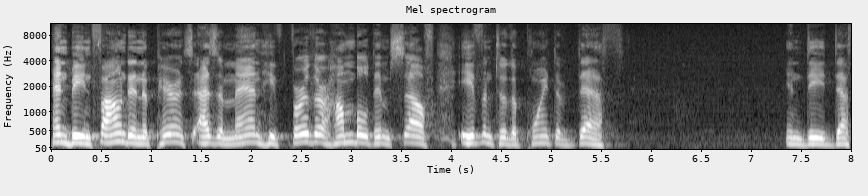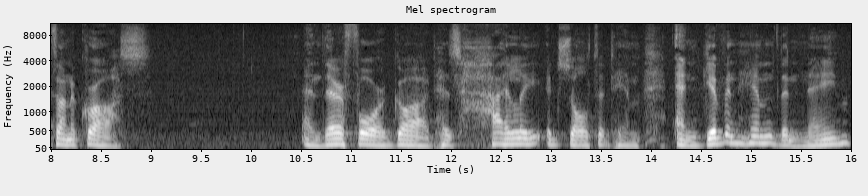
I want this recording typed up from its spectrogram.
And being found in appearance as a man, he further humbled himself, even to the point of death. Indeed, death on a cross. And therefore, God has highly exalted him and given him the name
